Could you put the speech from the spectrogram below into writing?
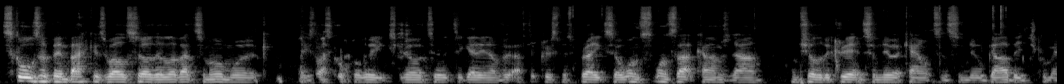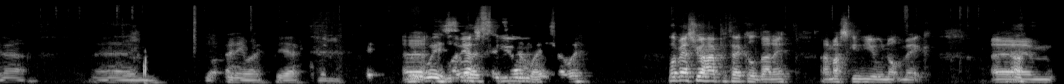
Schools have been back as well, so they'll have had some homework these last couple of weeks, you know, to, to get in after Christmas break. So once once that calms down, I'm sure they'll be creating some new accounts and some new garbage coming out. Um, anyway, yeah. Uh, we, let, me ask you, let me ask you a hypothetical, Danny. I'm asking you, not Mick. Um,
